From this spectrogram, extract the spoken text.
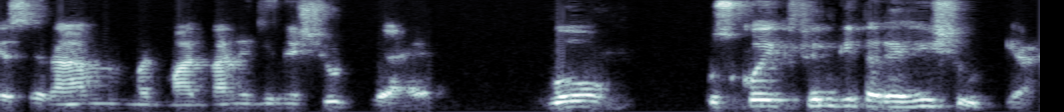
जैसे राम माधवानी जी ने शूट किया है वो उसको एक फ़िल्म की तरह ही शूट किया है।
